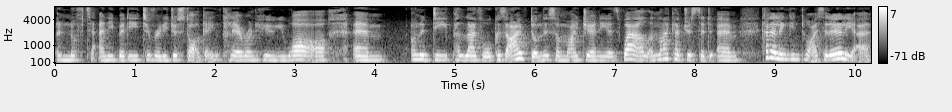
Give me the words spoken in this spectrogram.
enough to anybody to really just start getting clear on who you are um on a deeper level because I've done this on my journey as well and like I've just said um kind of linking to what I said earlier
